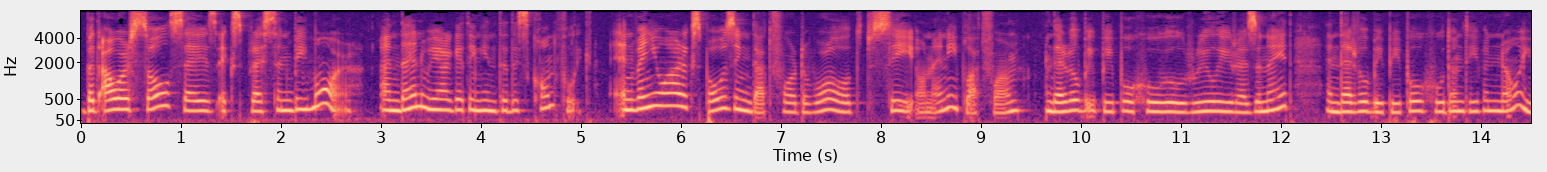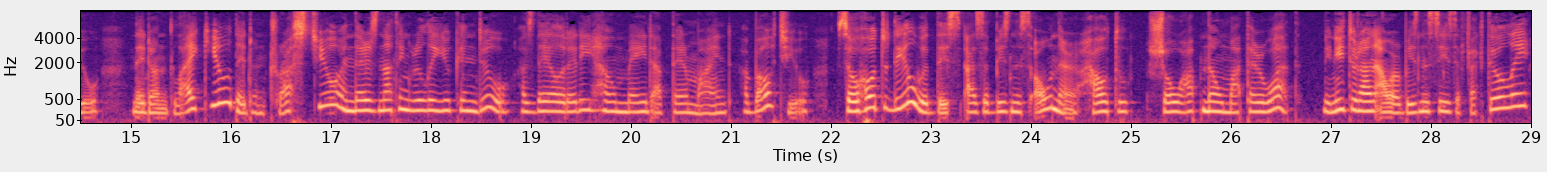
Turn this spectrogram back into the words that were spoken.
But our soul says, Express and be more. And then we are getting into this conflict. And when you are exposing that for the world to see on any platform, there will be people who will really resonate, and there will be people who don't even know you. They don't like you, they don't trust you, and there is nothing really you can do, as they already have made up their mind about you. So, how to deal with this as a business owner? How to show up no matter what? We need to run our businesses effectively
